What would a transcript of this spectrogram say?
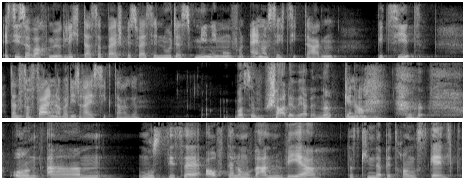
Es ist aber auch möglich, dass er beispielsweise nur das Minimum von 61 Tagen bezieht, dann verfallen aber die 30 Tage. Was ja schade wäre, ne? Genau. Und ähm, muss diese Aufteilung, wann wer das Kinderbetreuungsgeld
